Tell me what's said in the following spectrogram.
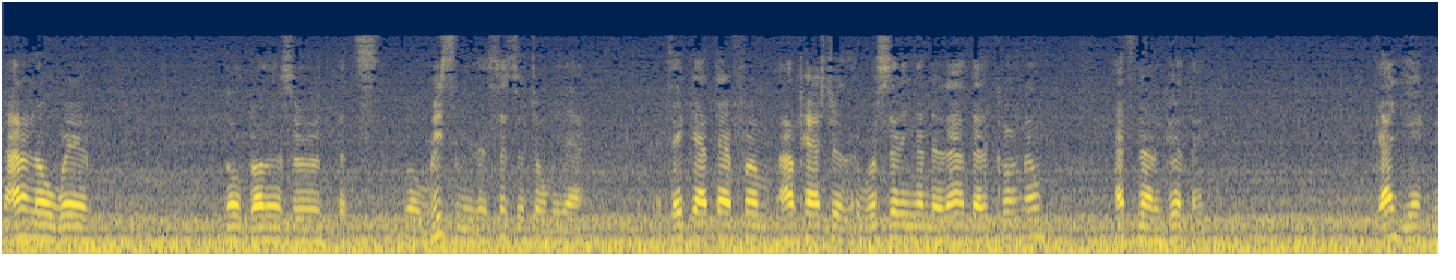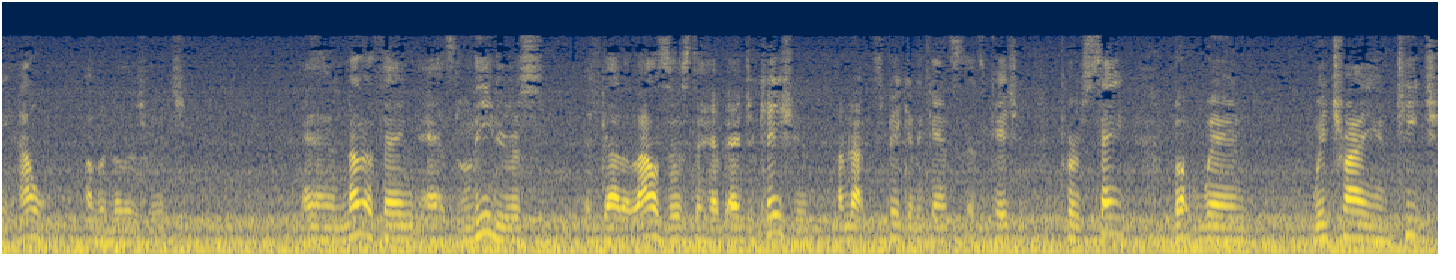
Now, I don't know where those brothers or that's, well, recently the sister told me that. If they got that from our pastor that we're sitting under that, that corner, that's not a good thing. God yanked me out of another's reach. And another thing, as leaders, if God allows us to have education, I'm not speaking against education per se, but when we try and teach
